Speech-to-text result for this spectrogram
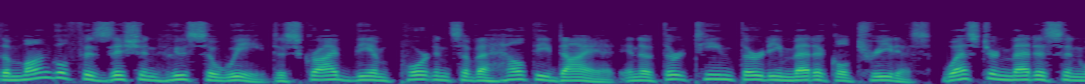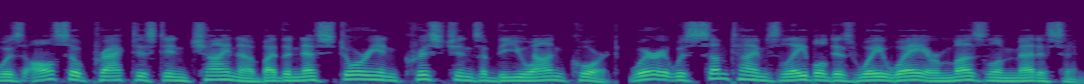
The Mongol physician Hu Sihui described the importance of a healthy diet in a 1330 medical treatise. Western medicine was also practiced in China by the Nestorian Christians of the Yuan court, where it was sometimes labeled as Huihui or Muslim medicine.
